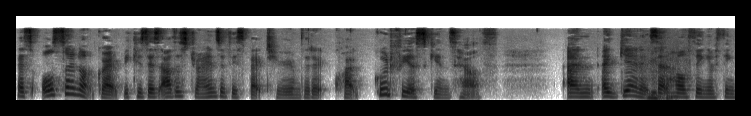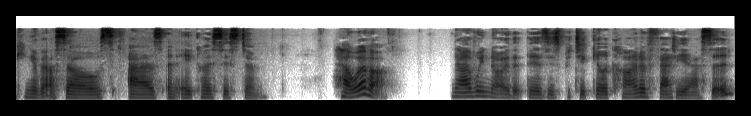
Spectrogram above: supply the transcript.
that's also not great because there's other strains of this bacterium that are quite good for your skin's health. And again, it's that whole thing of thinking of ourselves as an ecosystem. However, now we know that there's this particular kind of fatty acid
